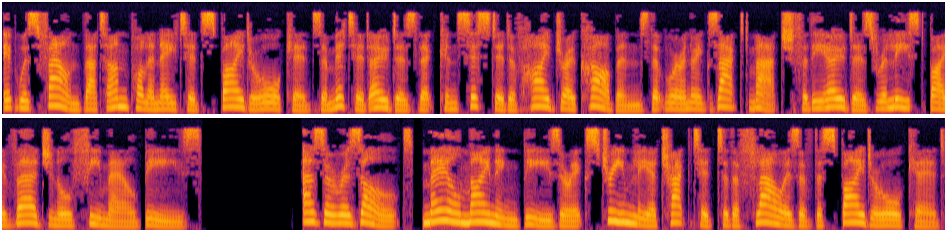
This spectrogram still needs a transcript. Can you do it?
it was found that unpollinated spider orchids emitted odors that consisted of hydrocarbons that were an exact match for the odors released by virginal female bees. As a result, male mining bees are extremely attracted to the flowers of the spider orchid,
